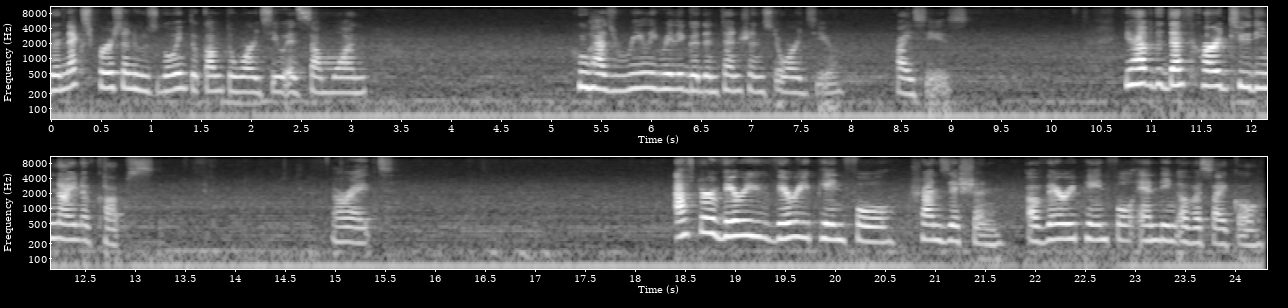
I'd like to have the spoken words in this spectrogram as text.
The next person who's going to come towards you is someone who has really, really good intentions towards you, Pisces. You have the death card to the Nine of Cups. All right after a very, very painful transition, a very painful ending of a cycle,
